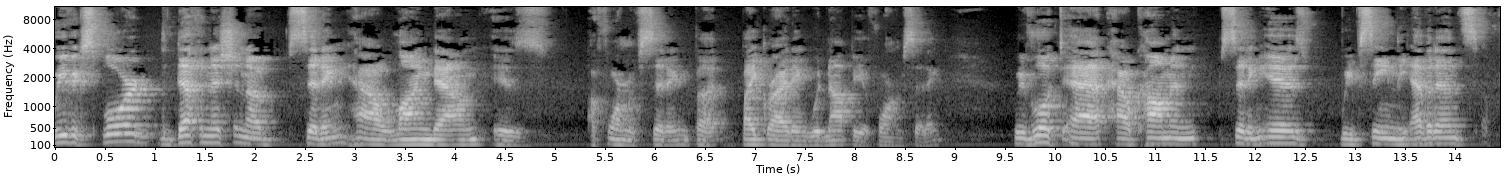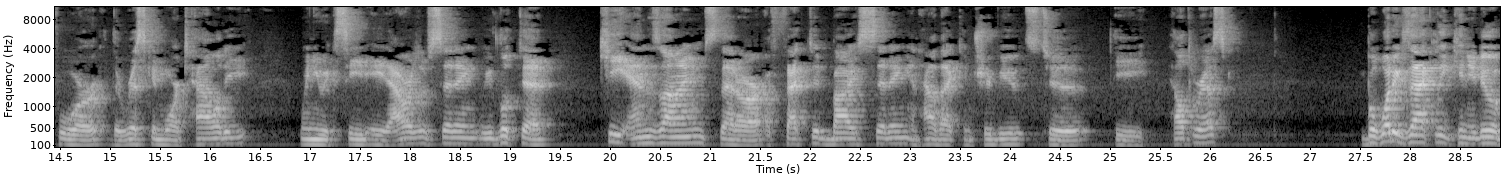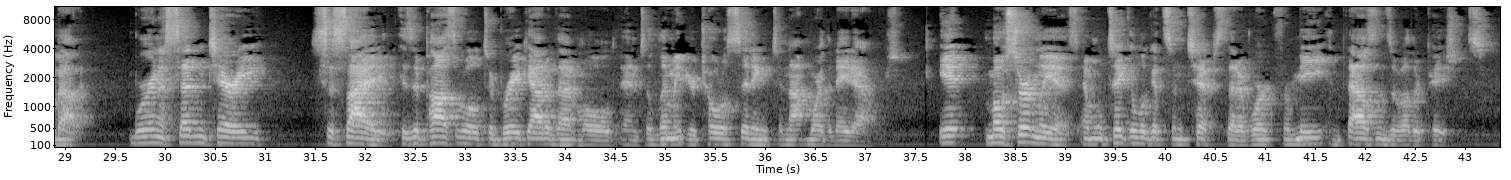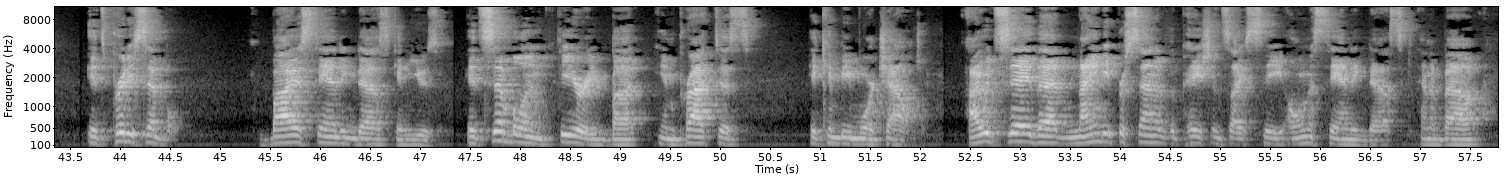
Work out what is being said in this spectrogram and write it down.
We've explored the definition of sitting, how lying down is a form of sitting, but bike riding would not be a form of sitting. We've looked at how common sitting is. We've seen the evidence for the risk and mortality when you exceed eight hours of sitting. We've looked at key enzymes that are affected by sitting and how that contributes to the health risk. But what exactly can you do about it? We're in a sedentary society. Is it possible to break out of that mold and to limit your total sitting to not more than eight hours? It most certainly is. And we'll take a look at some tips that have worked for me and thousands of other patients. It's pretty simple buy a standing desk and use it. It's simple in theory, but in practice, it can be more challenging. I would say that 90% of the patients I see own a standing desk, and about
